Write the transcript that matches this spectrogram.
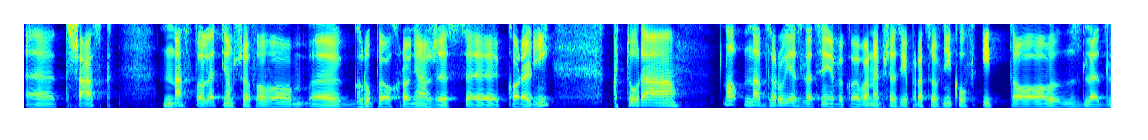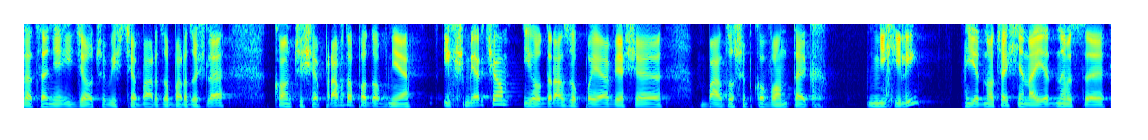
e, Trzask, nastoletnią szefową e, grupy ochroniarzy z e, Koreli, która no, nadzoruje zlecenie wykonywane przez jej pracowników i to zlecenie idzie oczywiście bardzo, bardzo źle. Kończy się prawdopodobnie ich śmiercią i od razu pojawia się bardzo szybko wątek Nihili. Jednocześnie na jednym z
